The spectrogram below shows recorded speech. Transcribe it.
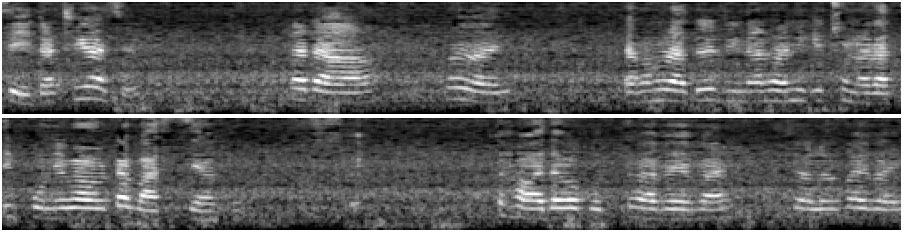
সেইটা ঠিক আছে। টাটা। বাই বাই এখনও রাত্রে ডিনার হয়নি কিছু না, রাত্রি পনেরো বারোটা বাজছে এখন। খাওয়া দাওয়া করতে হবে এবার। চলো বাই বাই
